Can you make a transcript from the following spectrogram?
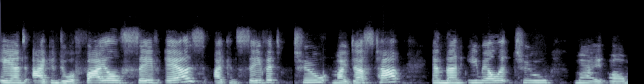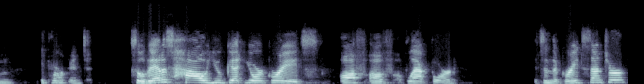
and I can do a file save as. I can save it to my desktop and then email it to my um, department. So that is how you get your grades off of Blackboard. It's in the Grade Center,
